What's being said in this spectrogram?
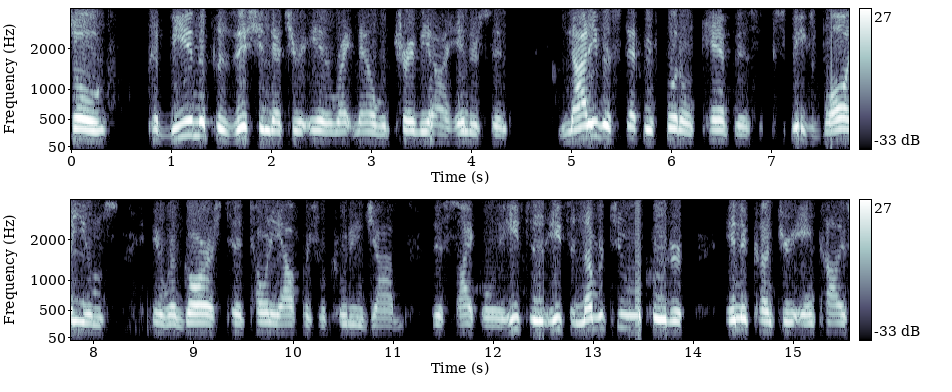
So to be in the position that you're in right now with TreVeyon Henderson, not even stepping foot on campus speaks volumes in regards to Tony Alford's recruiting job this cycle. He's the, he's the number two recruiter in the country in college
